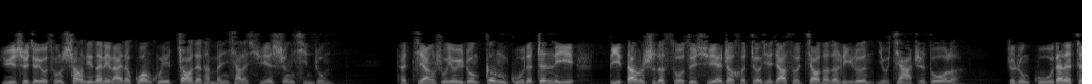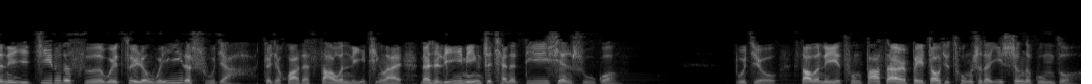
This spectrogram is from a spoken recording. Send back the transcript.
于是就有从上帝那里来的光辉照在他门下的学生心中。他讲述有一种更古的真理，比当时的琐碎学者和哲学家所教导的理论有价值多了。这种古代的真理以基督的死为罪人唯一的赎价。这些话在萨文尼听来，乃是黎明之前的第一线曙光。不久，萨文尼从巴塞尔被召去从事他一生的工作。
